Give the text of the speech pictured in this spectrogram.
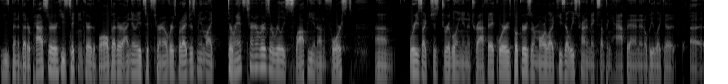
he's been a better passer. He's taking care of the ball better. I know he had six turnovers, but I just mean like Durant's turnovers are really sloppy and unforced, um, where he's like just dribbling into traffic. Whereas Booker's are more like he's at least trying to make something happen. It'll be like a, a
